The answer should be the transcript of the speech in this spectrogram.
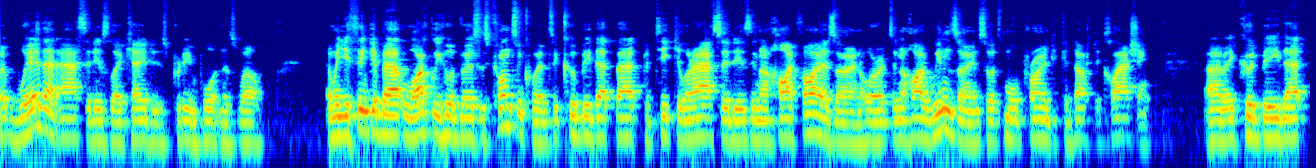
but where that asset is located is pretty important as well. And when you think about likelihood versus consequence, it could be that that particular asset is in a high fire zone or it's in a high wind zone, so it's more prone to conductor clashing. Um, it could be that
